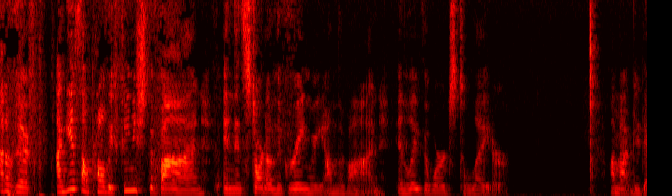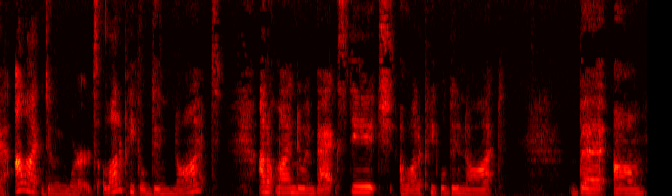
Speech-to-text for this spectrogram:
I don't know if, I guess I'll probably finish the vine and then start on the greenery on the vine and leave the words till later. I might do that. I like doing words. A lot of people do not. I don't mind doing backstitch. A lot of people do not. But um,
